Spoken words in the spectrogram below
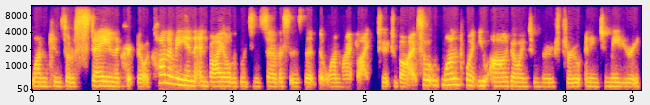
one can sort of stay in the crypto economy and, and buy all the goods and services that, that one might like to, to buy. So at one point you are going to move through an intermediary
